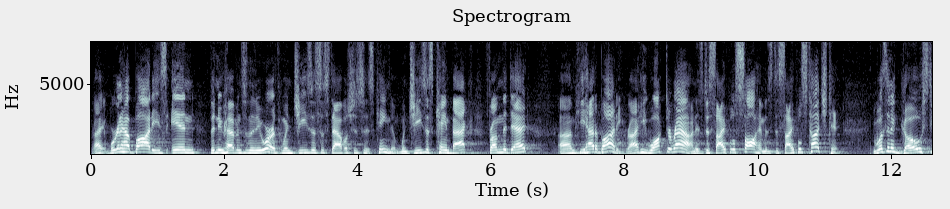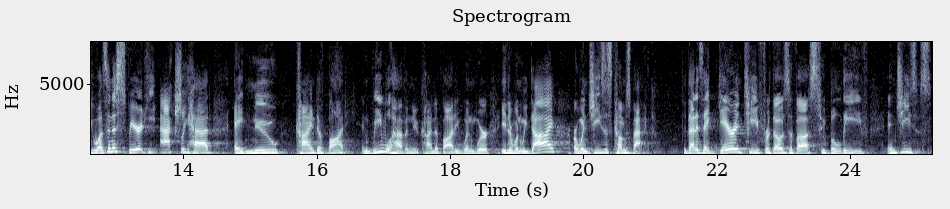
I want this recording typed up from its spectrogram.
right? We're going to have bodies in the new heavens and the new earth when Jesus establishes his kingdom. When Jesus came back from the dead, um, he had a body, right? He walked around. His disciples saw him, his disciples touched him. He wasn't a ghost, he wasn't a spirit. He actually had a new kind of body. And we will have a new kind of body when we're either when we die or when Jesus comes back. That is a guarantee for those of us who believe in Jesus.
